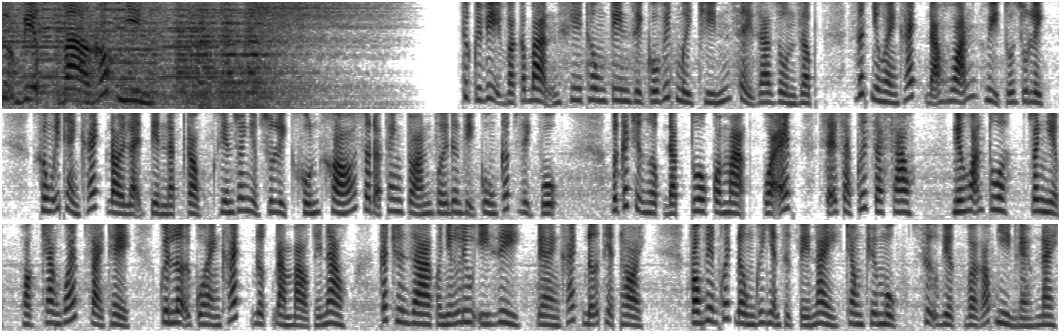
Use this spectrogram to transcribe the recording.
sự việc và góc nhìn. Thưa quý vị và các bạn, khi thông tin dịch COVID-19 xảy ra dồn dập, rất nhiều hành khách đã hoãn hủy tour du lịch. Không ít hành khách đòi lại tiền đặt cọc khiến doanh nghiệp du lịch khốn khó do đã thanh toán với đơn vị cung cấp dịch vụ. Với các trường hợp đặt tour qua mạng, qua app sẽ giải quyết ra sao? Nếu hoãn tour, doanh nghiệp hoặc trang web giải thể, quyền lợi của hành khách được đảm bảo thế nào? Các chuyên gia có những lưu ý gì để hành khách đỡ thiệt thòi? Phóng viên Quách Đồng ghi nhận thực tế này trong chuyên mục Sự việc và góc nhìn ngày hôm nay.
